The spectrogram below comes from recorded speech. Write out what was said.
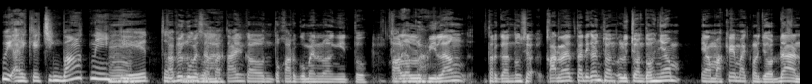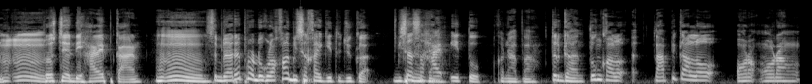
Wih, eye catching banget nih gitu. Tapi gue bisa patahin kalau untuk argumen lu yang itu. Kalau lu bilang tergantung karena tadi kan lu contohnya yang pakai Michael Jordan, Mm-mm. terus jadi hype kan. Mm-mm. Sebenarnya produk lokal bisa kayak gitu juga. Bisa se-hype itu. Kenapa? Tergantung kalau tapi kalau orang-orang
